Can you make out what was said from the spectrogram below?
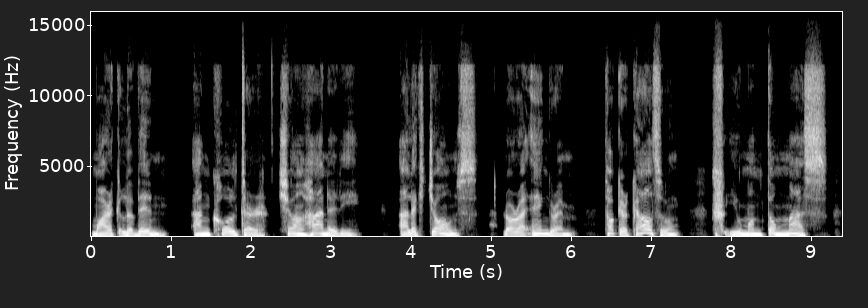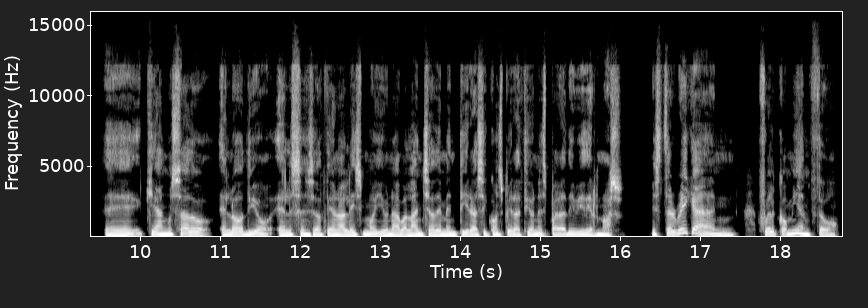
Mark Levin, Ann Coulter, Sean Hannity, Alex Jones, Laura Ingram, Tucker Carlson y un montón más eh, que han usado el odio, el sensacionalismo y una avalancha de mentiras y conspiraciones para dividirnos. Mr. Reagan fue el comienzo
